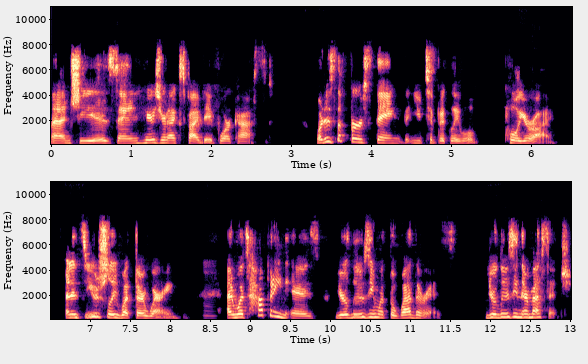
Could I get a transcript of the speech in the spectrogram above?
and she is saying, here's your next five day forecast. What is the first thing that you typically will pull your eye? And it's usually what they're wearing. Mm-hmm. And what's happening is you're losing what the weather is, you're losing their message.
